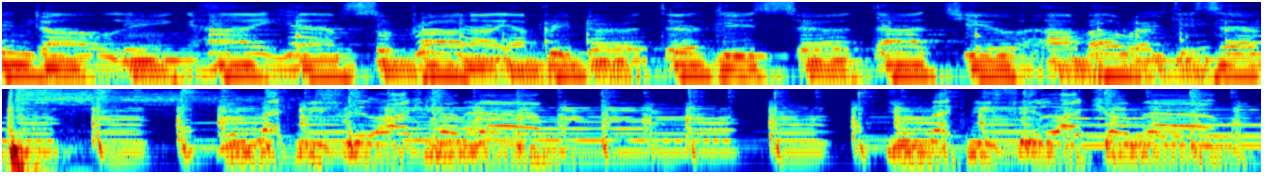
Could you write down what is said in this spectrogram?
Darling, darling, I am so proud I have prepared the dessert that you have already deserved. You make me feel like a man. You make me feel like a man.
